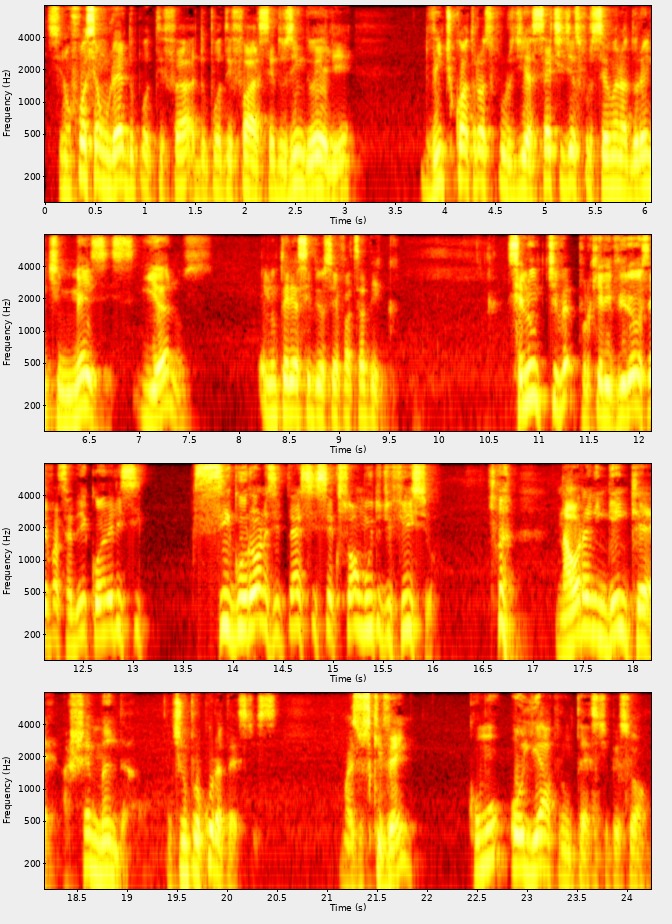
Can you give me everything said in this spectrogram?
Se não fosse a mulher do Potifar, do Potifar seduzindo ele 24 horas por dia, 7 dias por semana, durante meses e anos, ele não teria sido Yosef Atzadik. Se ele não tiver, porque ele virou Yosef Atzadik quando ele se segurou nesse teste sexual muito difícil. Na hora ninguém quer, Hashem manda. A gente não procura testes. Mas os que vêm, como olhar para um teste, pessoal?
